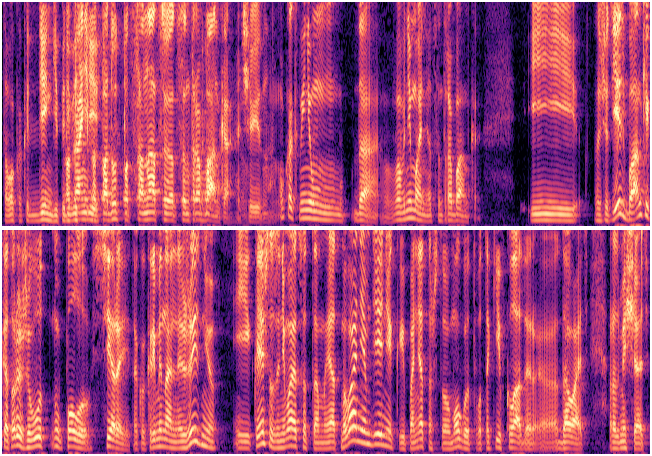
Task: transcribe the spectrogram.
того, как деньги перевести. Пока они подпадут под санацию от Центробанка, очевидно. Ну, как минимум, да, во внимание Центробанка. И, значит, есть банки, которые живут, ну, полусерой такой криминальной жизнью, и, конечно, занимаются там и отмыванием денег, и понятно, что могут вот такие вклады э, давать, размещать.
